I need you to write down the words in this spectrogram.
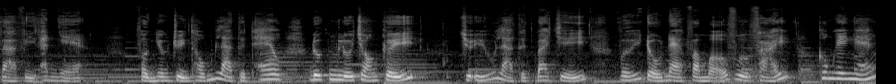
và vị thanh nhẹ. Phần nhân truyền thống là thịt heo được lựa chọn kỹ, chủ yếu là thịt ba chỉ với độ nạc và mỡ vừa phải, không gây ngán,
